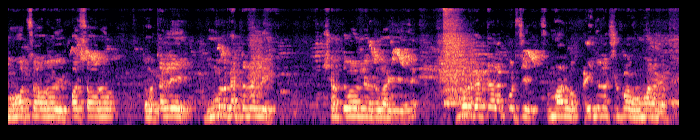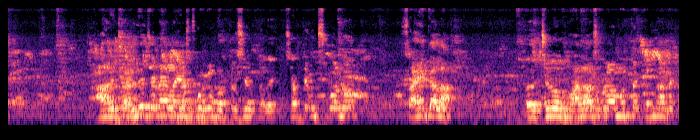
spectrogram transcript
ಮೂವತ್ತು ಸಾವಿರ, ಇಪ್ಪತ್ತು ಸಾವಿರ, ಟೋಟಲಿ ಮೂರು ಘಟ್ಟದಲ್ಲಿ ಶಬ್ದಗಳನ್ನು ನೀಡಲಾಗಿದೆ. ಮೂರು ಘಟ್ಟದಲ್ಲಿ ಕೊಡಿಸಿ ಸುಮಾರು ಐದು ಲಕ್ಷ ರೂಪಾಯಿ ಬಹುಮಾನ ಆಗುತ್ತೆ. ಆ ರೀತಿ ಅಲ್ಲಿ ಜನ ಎಲ್ಲ ಎಷ್ಟು ಮಕ್ಕಳು ಭಕ್ತರು ಸೇರ್ತಾರೆ. ಶಬ್ದ ಮುಗಿಸ್ಕೊಂಡು ಸಾಯಂಕಾಲ ಚಲೋ ಮಹಾರಾಷ್ಟ್ರ ಮತ್ತು ಕರ್ನಾಟಕ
